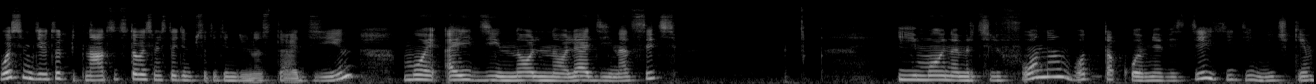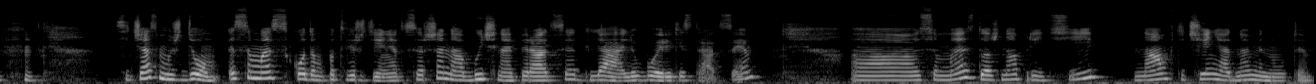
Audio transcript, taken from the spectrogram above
8 915 181 51 91. Мой ID 0011. И мой номер телефона вот такой. У меня везде единички. Сейчас мы ждем смс с кодом подтверждения. Это совершенно обычная операция для любой регистрации. А, смс должна прийти нам в течение одной минуты.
